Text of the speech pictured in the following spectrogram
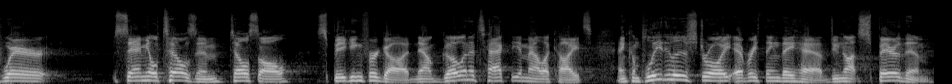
where Samuel tells him, tells Saul, speaking for God, Now go and attack the Amalekites and completely destroy everything they have. Do not spare them.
